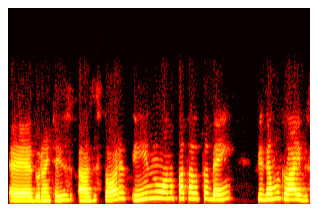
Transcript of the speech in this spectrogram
é, durante as, as, histórias. E no ano passado também fizemos lives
